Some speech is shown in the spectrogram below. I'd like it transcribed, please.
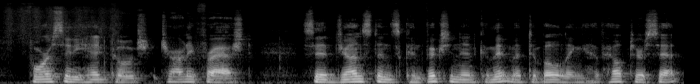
Forest City head coach Charlie Frosh said Johnston's conviction and commitment to bowling have helped her set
